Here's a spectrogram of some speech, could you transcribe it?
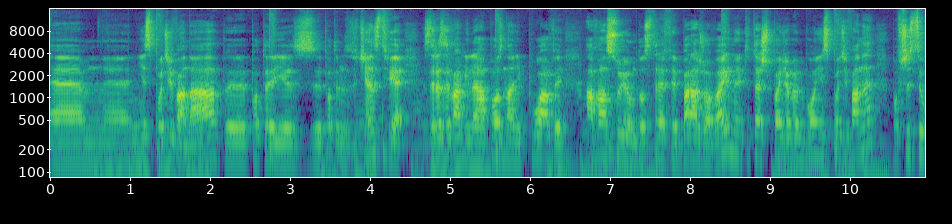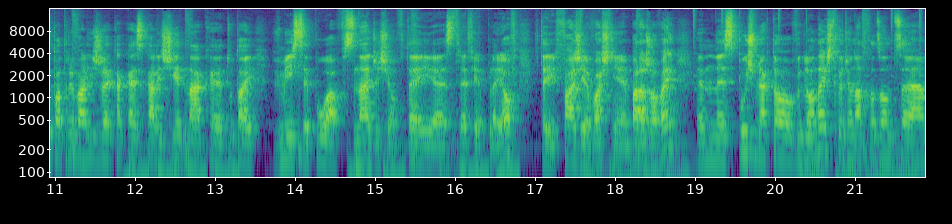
e, niespodziewana. Po, tej, z, po tym zwycięstwie z rezerwami Lecha Poznań Puławy awansują do strefy barażowej, no i to też powiedziałbym było niespodziewane, bo wszyscy upatrywali, że KKS Kalisz jednak tutaj w miejsce Puław znajdzie się w tej strefie playoff, w tej fazie właśnie barażowej. Em, Spójrzmy jak to wygląda, jeśli chodzi o nadchodzące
